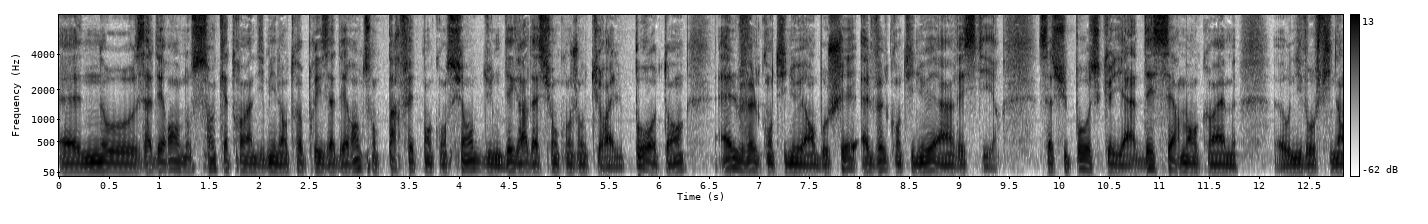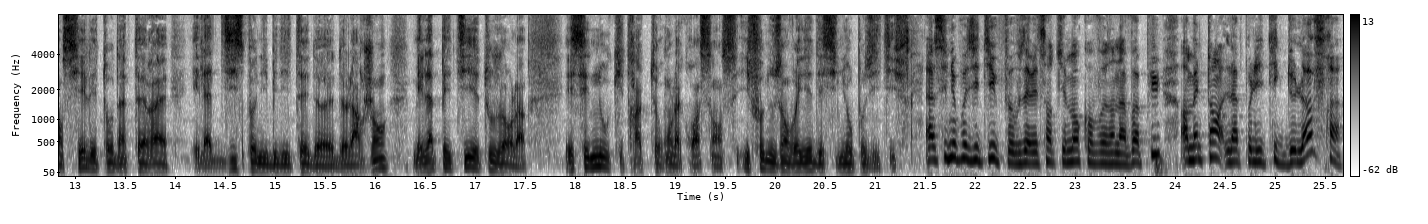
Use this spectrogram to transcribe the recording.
Euh, nos adhérents, nos 190 000 entreprises adhérentes sont parfaitement conscientes d'une dégradation conjoncturelle. Pour autant, elles veulent continuer à embaucher, elles veulent continuer à investir. Ça suppose qu'il y a un desserrement quand même euh, au niveau financier, les taux d'intérêt et la disponibilité de, de l'argent, mais l'appétit est toujours là. Et c'est nous qui tracterons la croissance. Il faut nous envoyer des signaux positifs. Un signe positif, vous avez le sentiment qu'on vous en voit plus. En même temps, la politique de l'offre,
